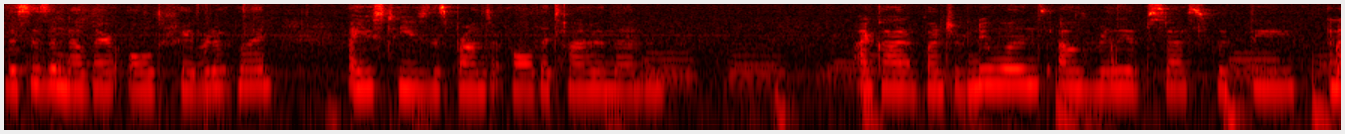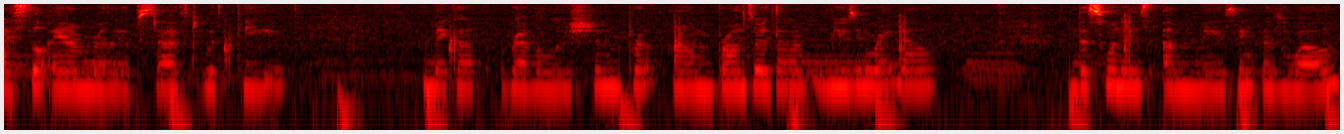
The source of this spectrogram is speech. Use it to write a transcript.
This is another old favorite of mine I used to use this bronzer all the time and then I got a bunch of new ones. I was really obsessed with the, and I still am really obsessed with the Makeup Revolution br um, bronzer that I'm using right now. This one is amazing as well.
